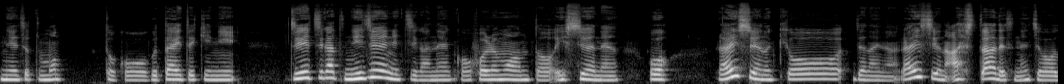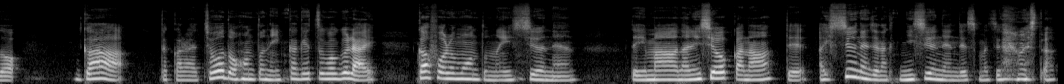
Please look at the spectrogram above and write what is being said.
ね、ちょっともっとこう、具体的に、11月20日がね、こう、ホルモンと1周年を、来週の今日じゃないな、来週の明日ですね、ちょうど。が、だからちょうど本当に1ヶ月後ぐらいがフォルモントの1周年。で、今何しようかなって、あ、1周年じゃなくて2周年です。間違えました。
